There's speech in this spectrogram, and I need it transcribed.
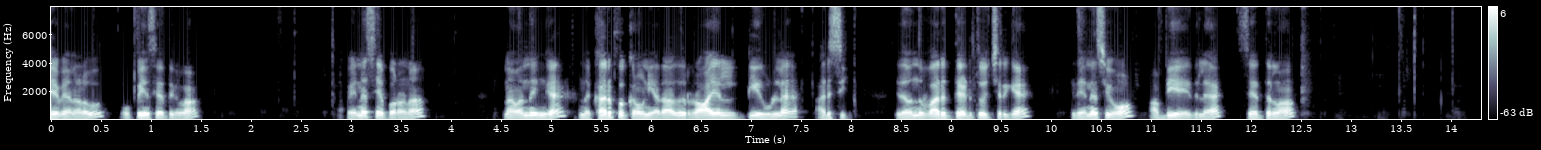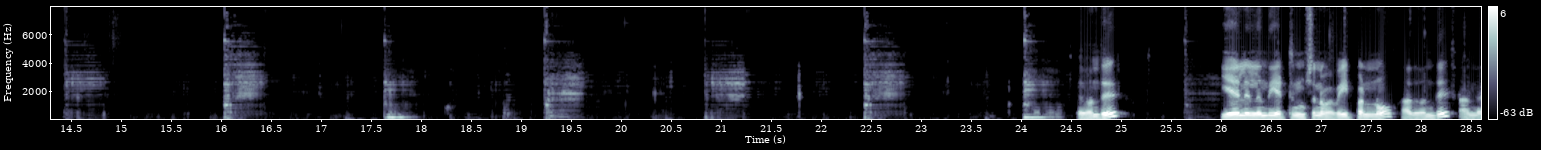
தேவையான அளவு உப்பையும் சேர்த்துக்கலாம். இப்போ என்ன செய்ய போகிறோன்னா நான் வந்து இங்கே இந்த கருப்பு கவுனி அதாவது ராயல்டி உள்ள அரிசி இதை வந்து வறுத்து எடுத்து வச்சுருக்கேன். இதை என்ன செய்வோம்? அப்படியே இதில் சேர்த்துடலாம். இது வந்து ஏழுலேருந்து எட்டு நிமிஷம் நம்ம வெயிட் பண்ணணும். அது வந்து அந்த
